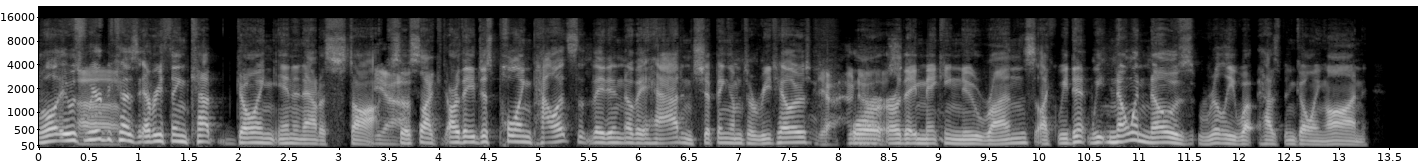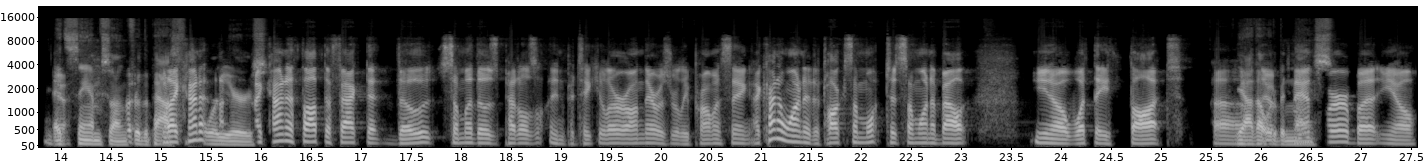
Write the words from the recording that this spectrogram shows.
Well, it was weird Uh, because everything kept going in and out of stock. Yeah. So it's like, are they just pulling pallets that they didn't know they had and shipping them to retailers? Yeah, or knows? are they making new runs? Like we didn't, we no one knows really what has been going on Yeah. at Samsung But- for the I past kinda- four years. I kind of thought the fact that those some of those pedals in particular on there was really promising. I kind of wanted to talk somewhat to someone about, you know, what they thought. Uh, Yeah, that would've been plans nice. Were, but you know,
